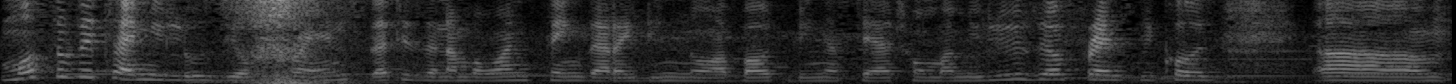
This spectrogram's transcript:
most of the time you lose your friends. That is the number one thing that i didn't know about being a stay-at-home mom. You lose your friends because um,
